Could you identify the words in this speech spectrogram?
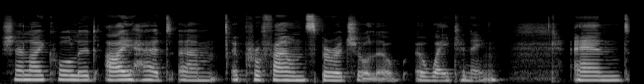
shall I call it, I had um, a profound spiritual awakening. And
